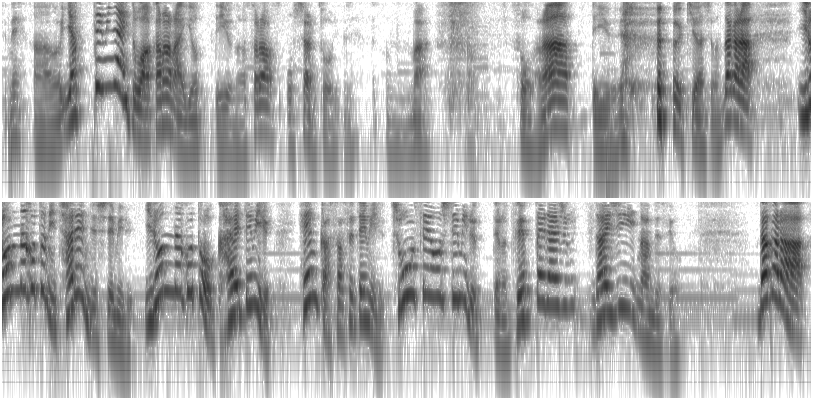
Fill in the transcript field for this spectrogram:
てね。あの、やってみないとわからないよっていうのは、それはおっしゃる通りでね。うん、まあ、そうだなっていう 気はします。だから、いろんなことにチャレンジしてみる。いろんなことを変えてみる。変化させてみる。挑戦をしてみるっていうのは絶対大事、大事なんですよ。だから、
